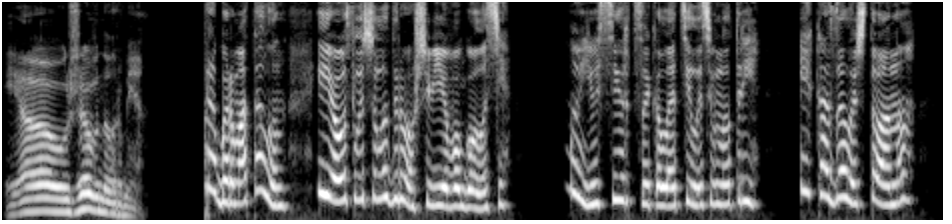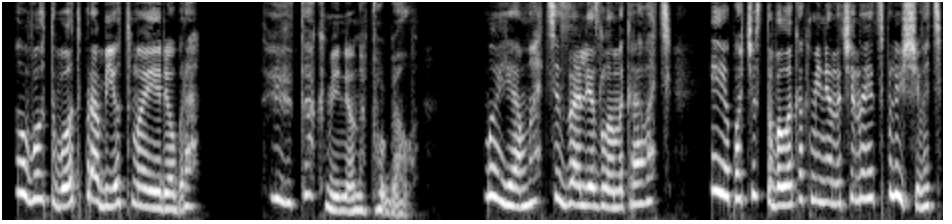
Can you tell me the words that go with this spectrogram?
«Я уже в норме», — пробормотал он, и я услышала дрожь в его голосе. Моё сердце колотилось внутри, и казалось, что оно вот-вот пробьёт мои ребра. «Ты так меня напугал». Моя мать залезла на кровать, и я почувствовала, как меня начинает сплющивать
